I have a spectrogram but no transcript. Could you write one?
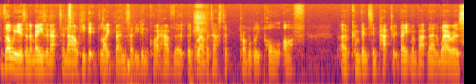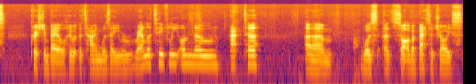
though he is an amazing actor now, he did, like Ben said, he didn't quite have the the gravitas to probably pull off a convincing Patrick Bateman back then. Whereas Christian Bale, who at the time was a relatively unknown actor, um, was a sort of a better choice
